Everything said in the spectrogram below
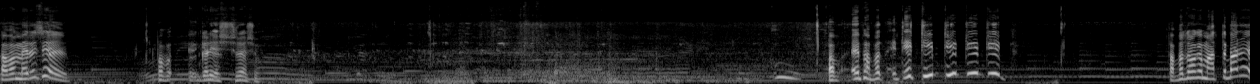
পাপা মেরেছে? পাপা গাড়ি আসো আসো। পাপা এ টিপ টিপ টিপ টিপ। পাপা তোমাকে মারতে পারে।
